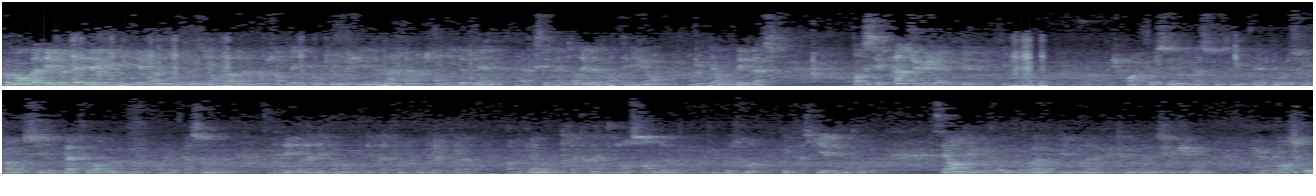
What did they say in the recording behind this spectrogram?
comment on va développer des activités par exemple aussi, on parle de la marchandise, on peut imaginer demain que la marchandise devienne, avec ses bâtons, des bâtons intelligents dans lesquels on déplace. Donc c'est plein de sujets qui, je crois que c'est notre responsabilité à tous. On parle aussi de plateformes pour les personnes indépendantes, des plateformes complètes par lesquelles on traiterait l'ensemble du besoin, parce qu'il y a des entreprises. C'est vraiment quelque chose où il faut vraiment qu'il y ait une vraie réflexion, une vraie discussion. Je pense que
